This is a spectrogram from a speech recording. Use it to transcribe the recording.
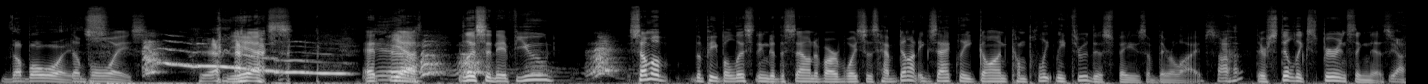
the boys. The boys. yes. yes. And, Yeah. yeah. Listen, if you, some of the people listening to the sound of our voices have not exactly gone completely through this phase of their lives. Uh-huh. They're still experiencing this. Yeah.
